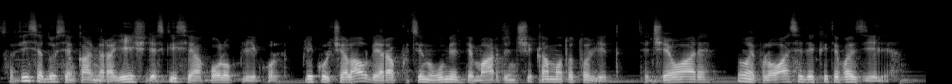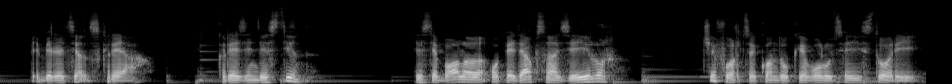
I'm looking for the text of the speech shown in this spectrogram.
Sofie se duse în camera ei și deschise acolo plicul. Plicul cel alb era puțin umed pe margini și cam ototolit. De ce oare? Nu mai plouase de câteva zile. Pe bilețel scria Crezi în destin? Este boală o pedeapsă a zeilor? Ce forțe conduc evoluția istoriei?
